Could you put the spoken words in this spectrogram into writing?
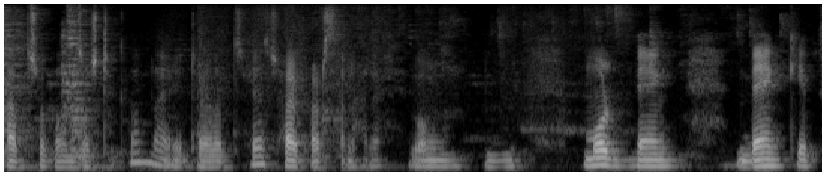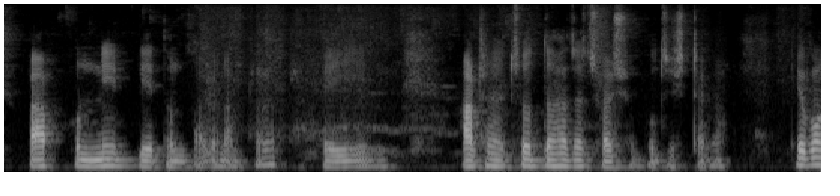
৳৭৫০ আ এটা হচ্ছে ছয় পার্সেন্ট হারে এবং মোট ব্যাংক ব্যাংকে প্রাপ্য নেট বেতন পাবেন আপনারা এই আঠা ৳১৪,৬২৫ এবং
